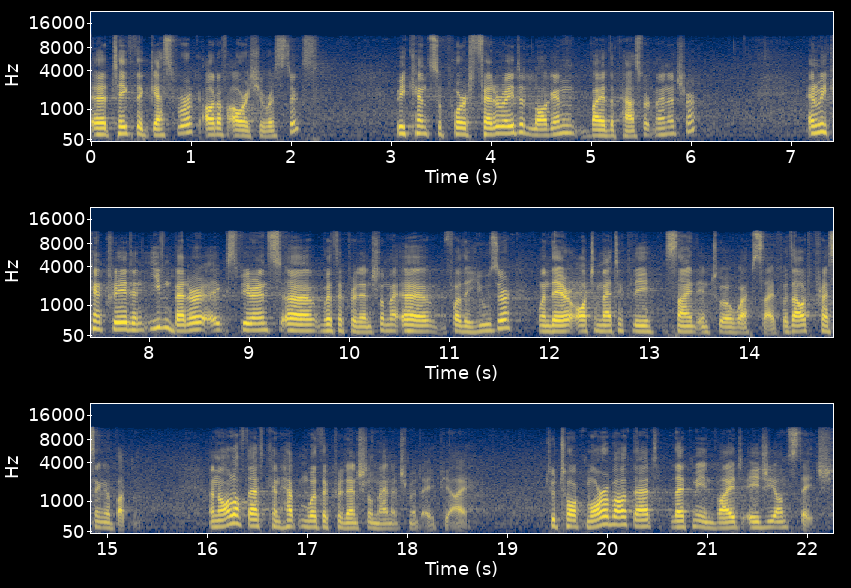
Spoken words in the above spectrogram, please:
uh, take the guesswork out of our heuristics. We can support federated login by the password manager. And we can create an even better experience uh, with the credential uh, for the user when they are automatically signed into a website without pressing a button. And all of that can happen with the Credential Management API. To talk more about that, let me invite Eiji on stage.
